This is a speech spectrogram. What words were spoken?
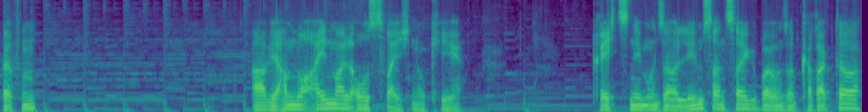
treffen. Ah, wir haben nur einmal ausweichen, okay. Rechts neben unserer Lebensanzeige bei unserem Charakter.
